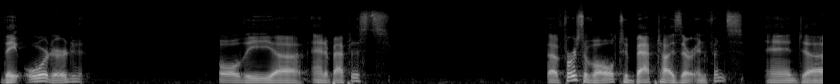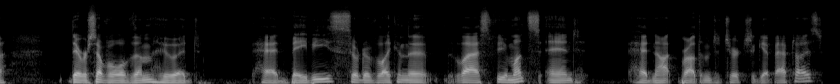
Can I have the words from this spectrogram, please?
They ordered all the uh, Anabaptists, uh, first of all, to baptize their infants. And uh, there were several of them who had had babies sort of like in the last few months and had not brought them to church to get baptized.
